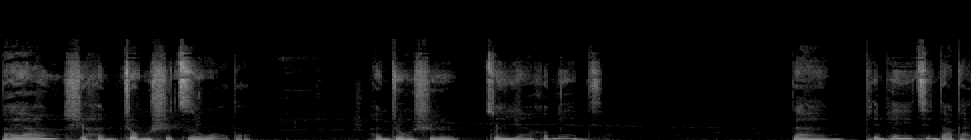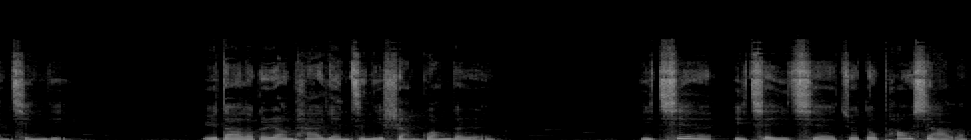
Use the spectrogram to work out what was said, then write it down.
白羊是很重视自我的。很重视尊严和面子，但偏偏一进到感情里，遇到了个让他眼睛里闪光的人，一切一切一切就都抛下了。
